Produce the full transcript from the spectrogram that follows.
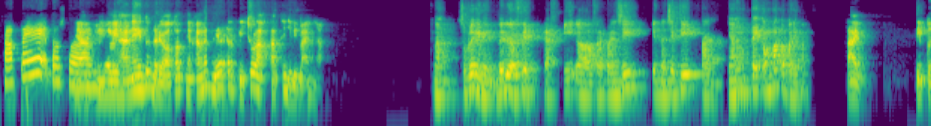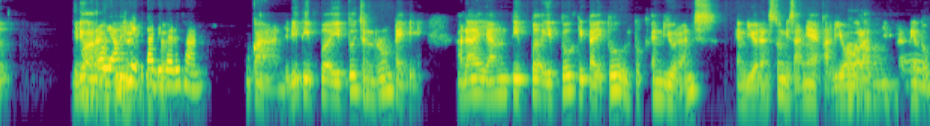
capek terus tuh. Ya, pemulihannya itu dari ototnya karena dia terpicu laktatnya jadi banyak. Nah, sebenarnya gini, dari fit FI uh, frekuensi, intensity, time. Yang T keempat apa nih, Pak? Type, tipe. Jadi oh, yang hit tadi barusan. Bukan. Jadi tipe itu cenderung kayak gini. Ada yang tipe itu kita itu untuk endurance. Endurance tuh misalnya kardio, oh, lah, oh.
